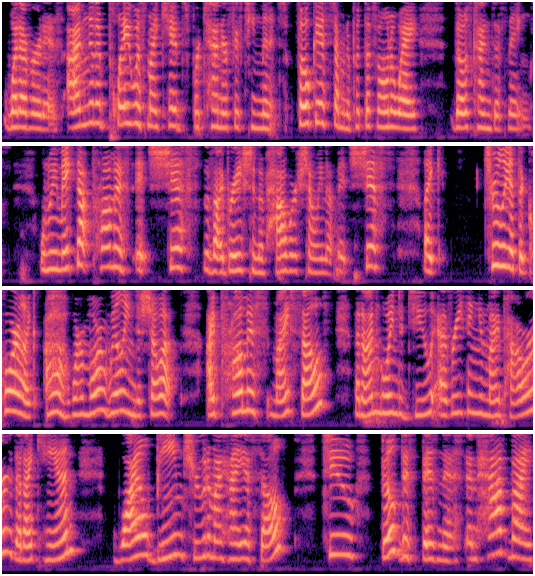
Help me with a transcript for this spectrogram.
whatever it is. I'm going to play with my kids for 10 or 15 minutes. Focused, I'm going to put the phone away, those kinds of things. When we make that promise, it shifts the vibration of how we're showing up. It shifts, like, truly at the core, like, oh, we're more willing to show up. I promise myself that I'm going to do everything in my power that I can while being true to my highest self to build this business and have my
